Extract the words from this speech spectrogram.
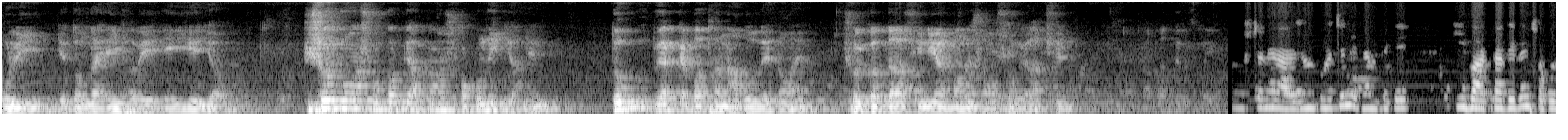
বলি যে তোমরা এইভাবে এগিয়ে যাও। কিশোর কুমার সম্পর্কে আপনারা সকলেই জানেন তবু দু একটা কথা না বললে নয় সৈকত দাস সিনিয়র মানুষ আমার সঙ্গে আছেন। অনুষ্ঠানের আয়োজন করেছেন এখান থেকে কি বার্তা দেবেন সকল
